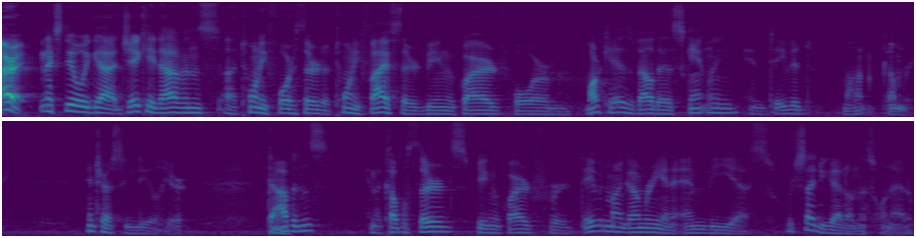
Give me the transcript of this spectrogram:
All right, next deal we got J.K. Dobbins, a 24 third, a 25 third being acquired for Marquez Valdes Scantling and David Montgomery. Interesting deal here. Dobbins and a couple thirds being acquired for David Montgomery and MVS. Which side you got on this one, Adam?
